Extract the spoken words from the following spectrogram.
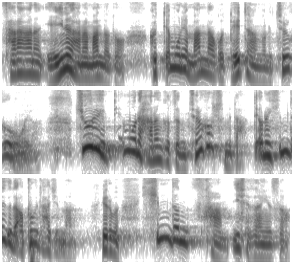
사랑하는 애인을 하나 만나도 그 때문에 만나고 데이트하는 것은 즐거워요. 주님 때문에 하는 것은 즐겁습니다. 때로는 힘들기도 아프기도 하지만 여러분, 힘든 삶, 이 세상에서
